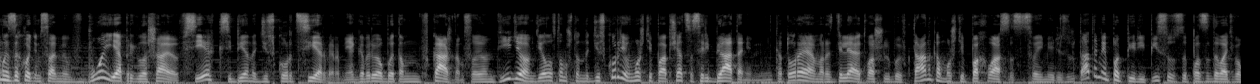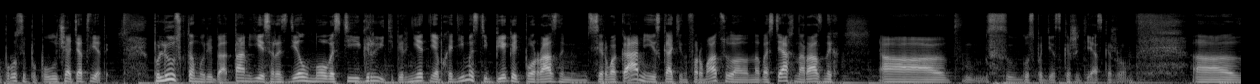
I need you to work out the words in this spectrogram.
мы заходим с вами в бой, я приглашаю всех к себе на Discord сервер. Я говорю об этом в каждом своем видео. Дело в том, что на Дискорде вы можете пообщаться с ребятами, которые разделяют вашу любовь к танкам, можете похвастаться своими результатами, попереписываться, позадавать вопросы, пополучать ответы. Плюс к тому, ребят, там есть раздел новости игры. Теперь нет необходимости бегать по разным сервакам и искать информацию о новостях на разных... А, господи, скажите, я скажу. А,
